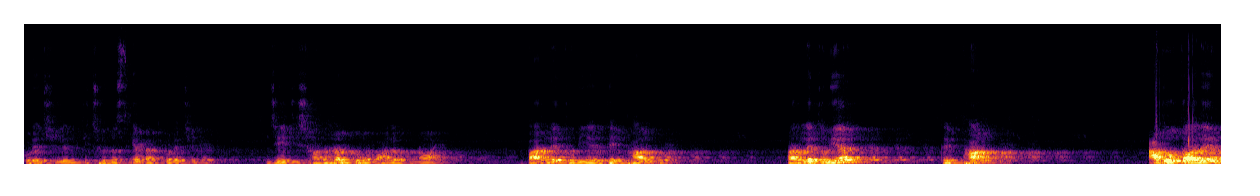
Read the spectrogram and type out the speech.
করেছিলেন, কিছু নসিহত করেছিলেন যে এটি সাধারণ কোনো বালক নয়। পারলে তুমি এর দেখভাল করো। পারলে তুমি এর দেখভাল আবু তালেব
